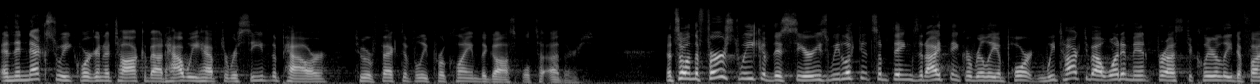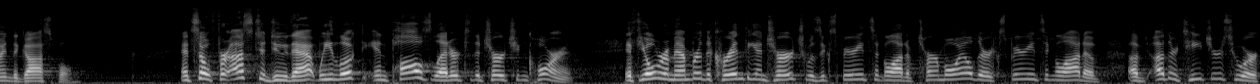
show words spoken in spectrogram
And then next week, we're going to talk about how we have to receive the power to effectively proclaim the gospel to others. And so, in the first week of this series, we looked at some things that I think are really important. We talked about what it meant for us to clearly define the gospel. And so, for us to do that, we looked in Paul's letter to the church in Corinth. If you'll remember, the Corinthian church was experiencing a lot of turmoil. They're experiencing a lot of, of other teachers who are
